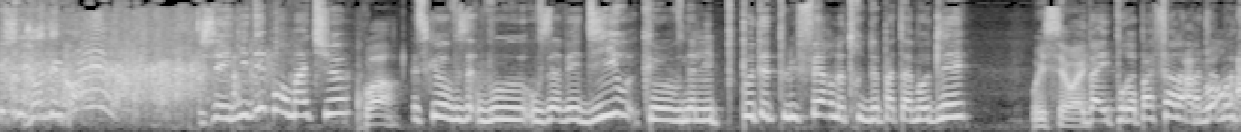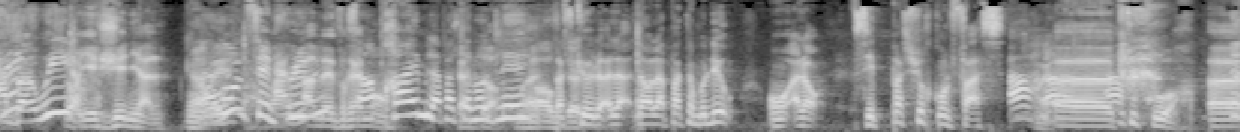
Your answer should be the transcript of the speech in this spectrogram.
Je n'ai pas. J'ai une idée pour Mathieu. Quoi? Est-ce que vous, vous, vous avez dit que vous n'allez peut-être plus faire le truc de pâte à modeler Oui, c'est vrai. Eh ben, il pourrait pas faire la pâte à modeler Ah bah oui. Il est génial. Ah oui on ne sait plus. Ah, mais C'est un prime, la pâte à modeler. Ouais, Ah, Parce que la, la- dans la pâte à modeler, on- alors c'est pas sûr qu'on le fasse, Ah. euh, tout court. Euh,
